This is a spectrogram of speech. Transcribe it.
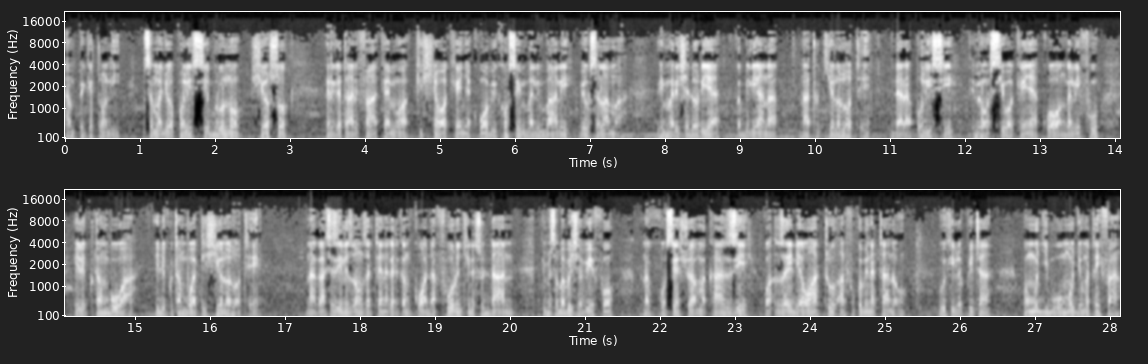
na Mpeketoni. Msemaji wa polisi Bruno Shioso katika taarifa yake amewahakikishia Wakenya kuwa vikosi mbalimbali vya usalama vimeimarisha doria kukabiliana na tukio lolote. Idara ya polisi imewasii Wakenya kuwa uangalifu ili kutambua ili kutambua tishio lolote. Na ghasia zilizoanza tena katika mkoa wa Darfur nchini Sudan zimesababisha vifo na kukoseshwa makazi kwa zaidi ya watu elfu kumi na tano wiki iliyopita, kwa mujibu wa Umoja wa Mataifa.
